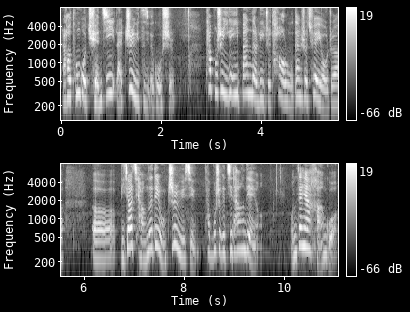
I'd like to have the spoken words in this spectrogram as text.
然后通过拳击来治愈自己的故事。它不是一个一般的励志套路，但是却有着，呃，比较强的这种治愈性。它不是个鸡汤电影。我们再看韩国，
